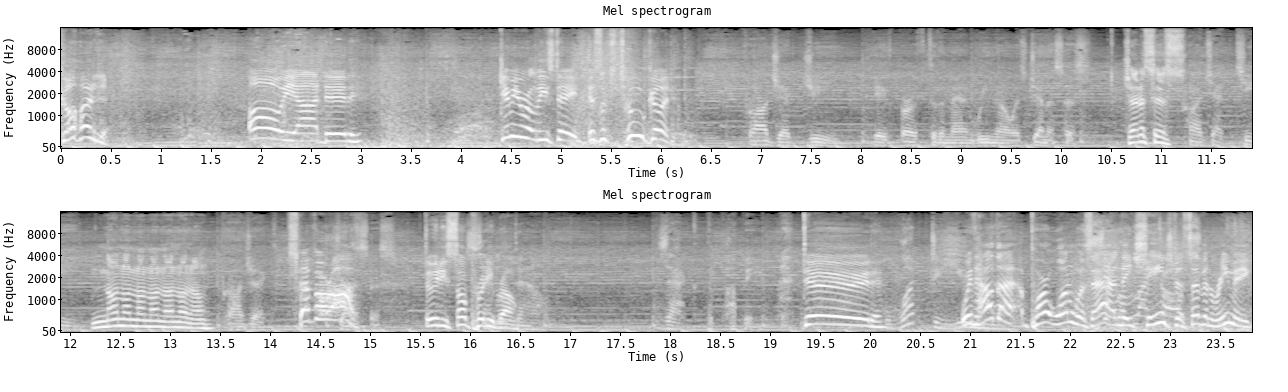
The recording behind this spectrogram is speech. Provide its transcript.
good. Oh yeah, dude. Give me a release date. This looks too good. Project G gave birth to the man we know as Genesis. Genesis. Project G. No, no, no, no, no, no, no. Project Sephiroth. Genesis. Dude, he's so pretty, bro. Down. Zack the puppy. Dude. What do you With how that part one was at, and they changed the seven remake.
